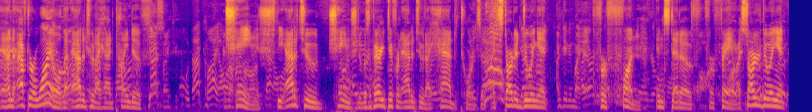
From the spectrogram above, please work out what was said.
And after a while, that attitude I had kind of Yes, I can. That's my arm. changed. The attitude changed. It was a very different attitude I had towards it. I started doing it I'm giving my head. for fun instead of for fame. I started doing it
